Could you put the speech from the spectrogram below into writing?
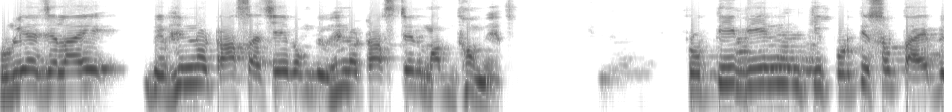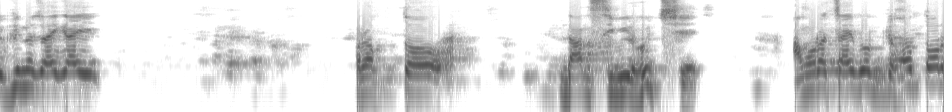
পুরুলিয়া জেলায় বিভিন্ন ট্রাস্ট আছে এবং বিভিন্ন ট্রাস্টের মাধ্যমে প্রতিদিন কি প্রতি সপ্তাহে বিভিন্ন জায়গায় রক্ত দান শিবির হচ্ছে। আমরা চাইব বৃহত্তর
